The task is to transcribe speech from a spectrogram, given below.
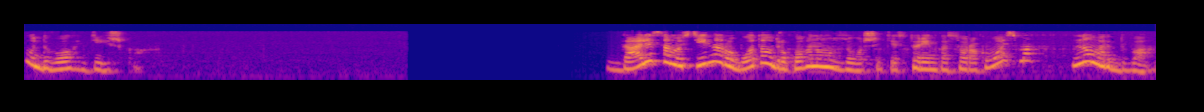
у двох діжках. Далі самостійна робота у друкованому зошиті. Сторінка 48, номер 2.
